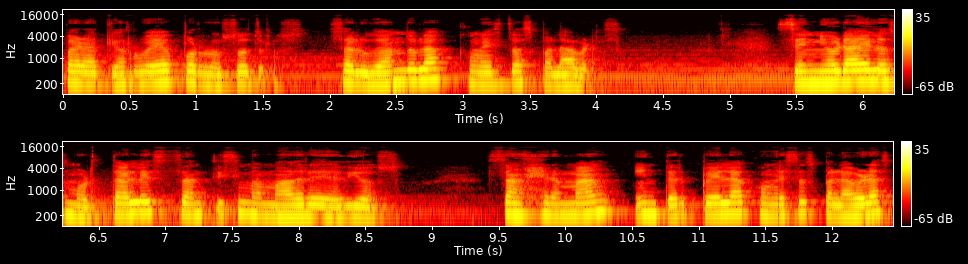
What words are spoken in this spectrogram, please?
para que ruegue por nosotros, saludándola con estas palabras. Señora de los mortales, Santísima Madre de Dios. San Germán interpela con estas palabras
